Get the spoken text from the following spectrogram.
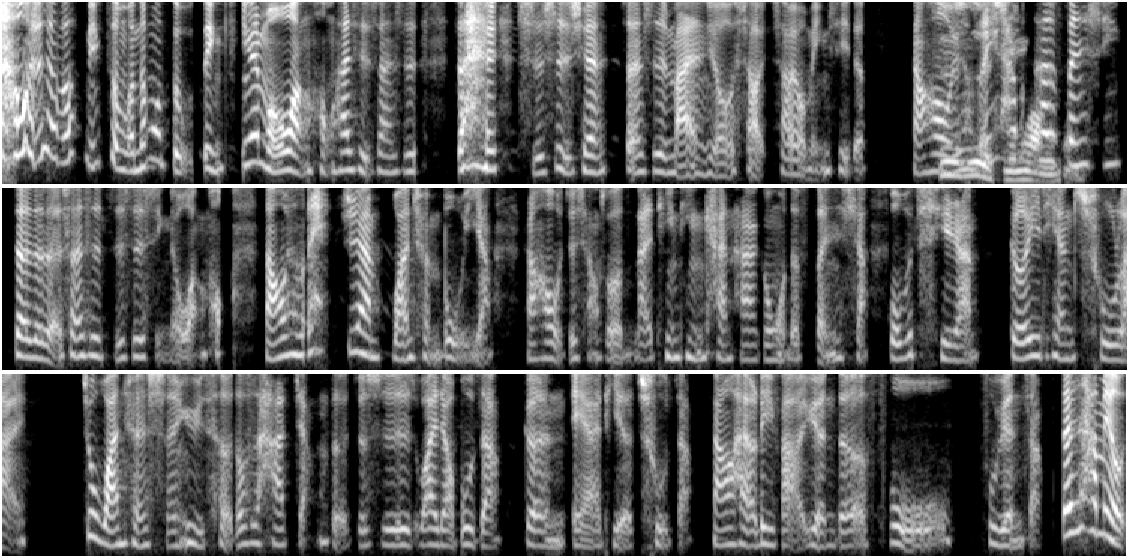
然后我就想说，你怎么那么笃定？因为某网红他其实算是在 时事圈算是蛮有小小有名气的。然后我就想说，哎，他他的分析，对对对，算是知识型的网红。然后我想说，哎，居然完全不一样。然后我就想说，来听听看他跟我的分享。果不其然，隔一天出来，就完全神预测，都是他讲的，就是外交部长跟 AIT 的处长，然后还有立法院的副副院长。但是他没有，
